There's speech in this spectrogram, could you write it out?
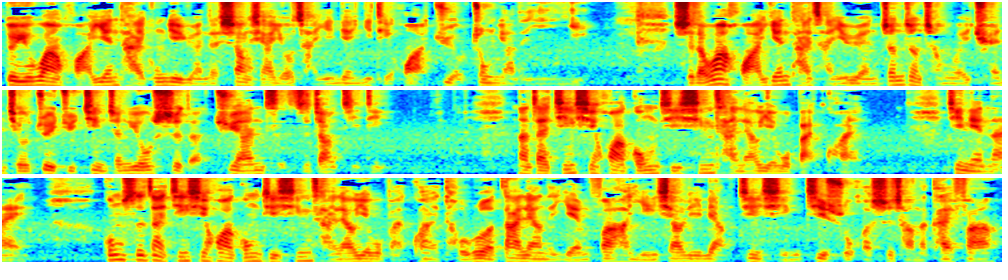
对于万华烟台工业园的上下游产业链一体化具有重要的意义，使得万华烟台产业园真正成为全球最具竞争优势的聚氨酯制造基地。那在精细化工及新材料业务板块，近年来，公司在精细化工及新材料业务板块投入了大量的研发和营销力量，进行技术和市场的开发。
